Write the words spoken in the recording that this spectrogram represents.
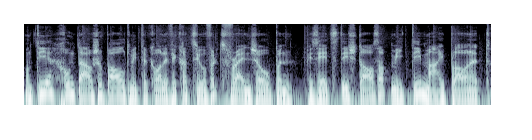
Und die kommt auch schon bald mit der Qualifikation für das French Open. Bis jetzt ist das ab Mitte Mai geplant.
